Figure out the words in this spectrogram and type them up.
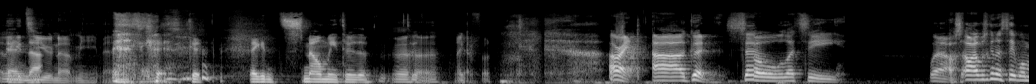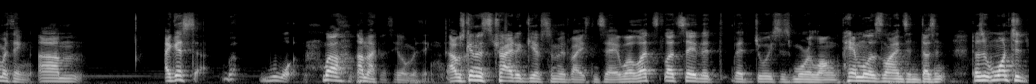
I think And, it's uh, you, not me, man. It's good, good. They can smell me through the, through Uh-huh. microphone. All right, uh, good. So let's see. What else? Oh, I was going to say one more thing. Um, I guess. Well, I'm not going to say one more thing. I was going to try to give some advice and say, well, let's let's say that that Joyce is more along Pamela's lines and doesn't doesn't want to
